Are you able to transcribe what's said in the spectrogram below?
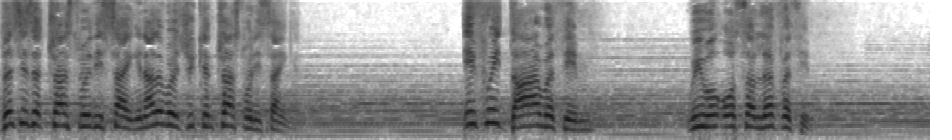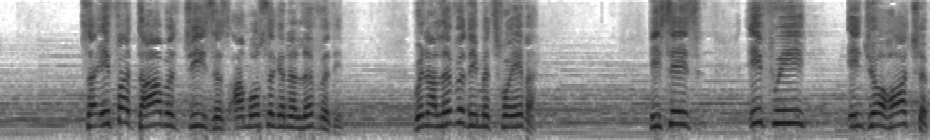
This is a trustworthy saying. In other words, you can trust what he's saying. If we die with him, we will also live with him. So if I die with Jesus, I'm also going to live with him. When I live with him, it's forever. He says, if we endure hardship,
